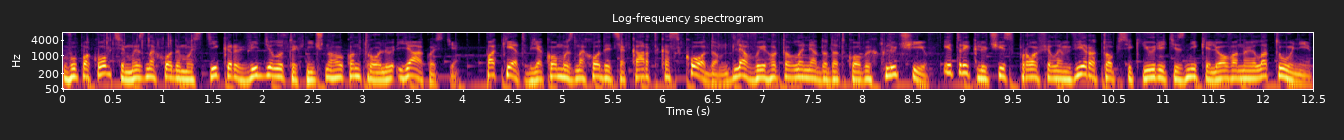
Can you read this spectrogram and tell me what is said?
В упаковці ми знаходимо стікер відділу технічного контролю якості. Пакет, в якому знаходиться картка з кодом для виготовлення додаткових ключів, і три ключі з профілем Viro Top Security з нікельованої латуні.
